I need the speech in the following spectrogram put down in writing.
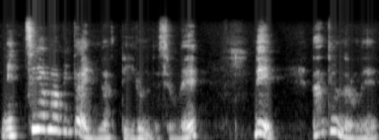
三つ山みたいになっているんですよね。で、なんて言うんだろうね。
